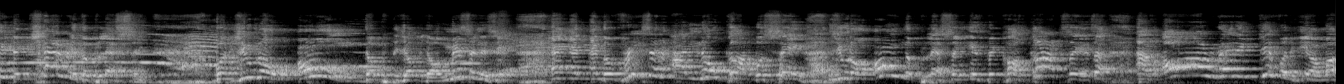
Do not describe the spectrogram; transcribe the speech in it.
get to carry the blessing, but you don't own the, you're, you're missing this here. And, and, and the reason I know God was saying you don't own the blessing is because God says, I've already given him a,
